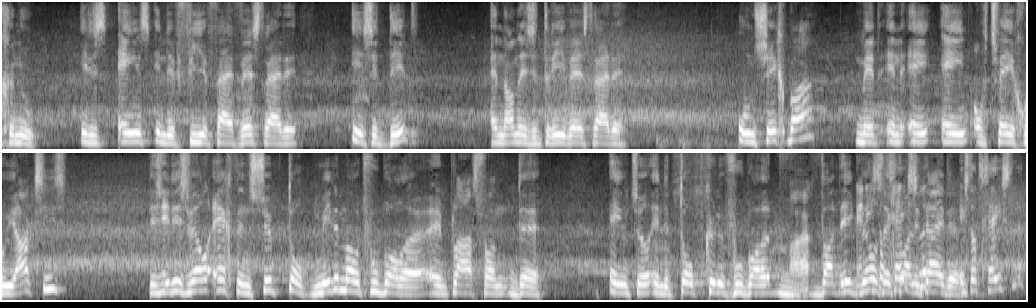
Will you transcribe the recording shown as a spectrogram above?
genoeg. Het is eens in de vier, vijf wedstrijden is het dit. En dan is het drie wedstrijden onzichtbaar. Met in één of twee goede acties. Dus het is wel echt een subtop middenmoot voetballer. In plaats van de eventueel in de top kunnen voetballen. Maar, wat ik wel zeg kwaliteiten. Is dat geestelijk?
